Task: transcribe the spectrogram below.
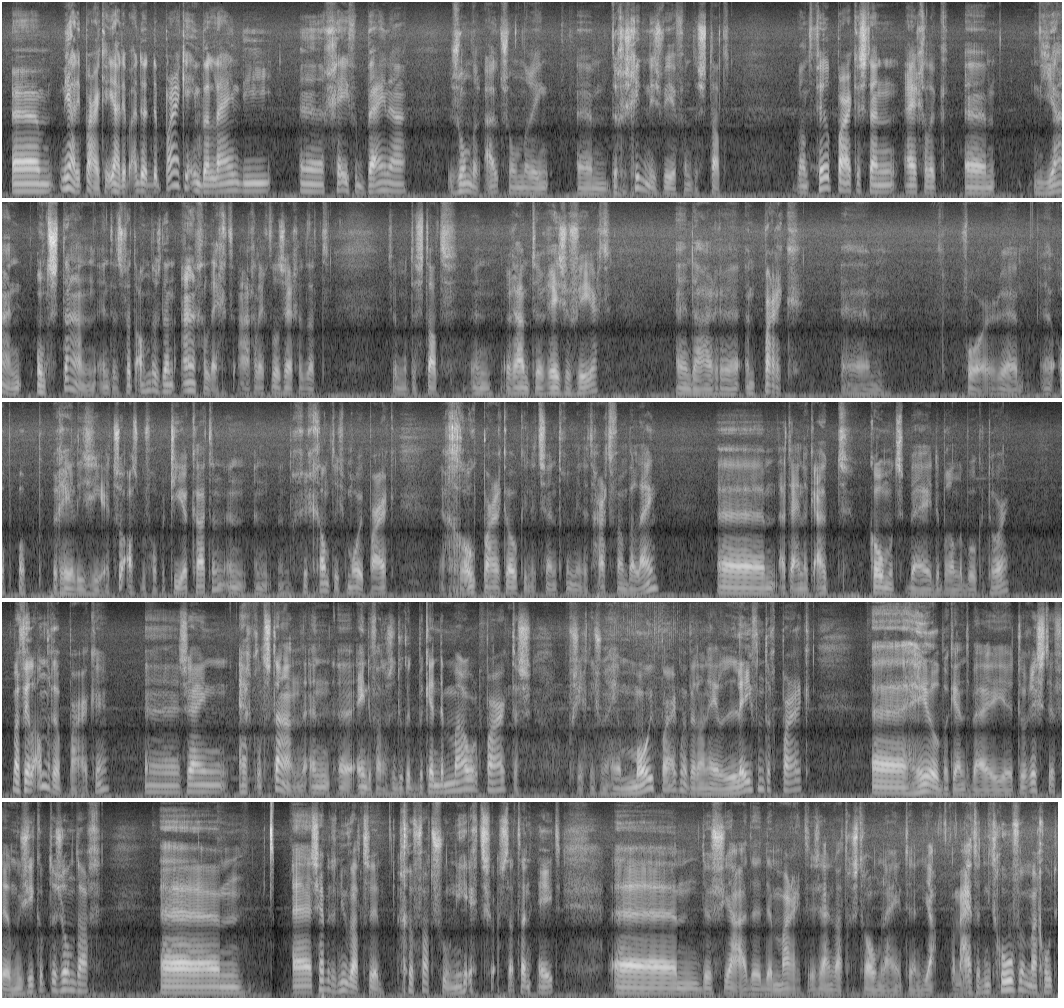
Um, ja, die parken. Ja, de, de, de parken in Berlijn die uh, geven bijna zonder uitzondering de geschiedenis weer van de stad. Want veel parken staan eigenlijk ja, ontstaan. En dat is wat anders dan aangelegd. Aangelegd wil zeggen dat maar, de stad een ruimte reserveert en daar uh, een park voor uh, op, op realiseert. Zoals bijvoorbeeld Tierkatten, een, een, een, gigantisch mooi park. Een groot park ook in het centrum, in het hart van Berlijn. Uh, uiteindelijk uitkomend bij de Brandenburger Tor. Maar veel andere parken zijn eigenlijk ontstaan. En een daarvan is natuurlijk het bekende Mauerpark. Dat is op zich niet zo'n heel mooi park, maar wel een heel levendig park. heel bekend bij toeristen, veel muziek op de zondag. Ehm, uh, ze hebben het nu wat gefatsoeneerd, zoals dat dan heet. Uh, dus ja, de, de markten zijn wat gestroomlijnd. En ja, voor mij had het niet gehoeven, maar goed.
